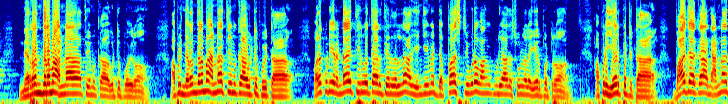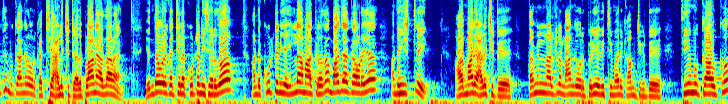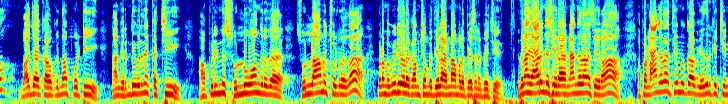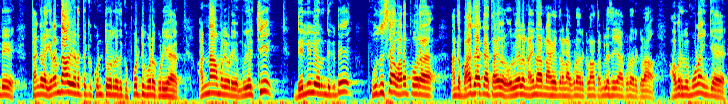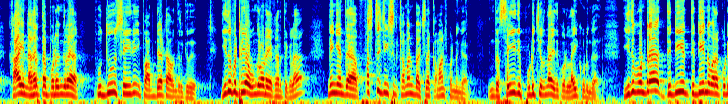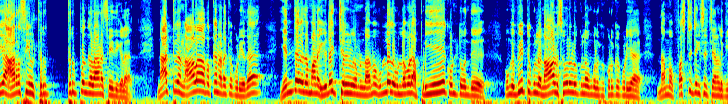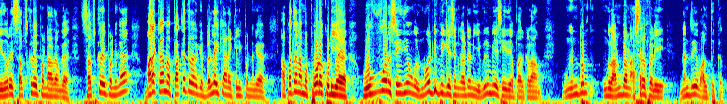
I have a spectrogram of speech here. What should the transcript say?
நிரந்தரமாக அண்ணா திமுக விட்டு போயிடும் அப்படி நிரந்தரமாக அண்ணா திமுக விட்டு போயிட்டா வரக்கூடிய ரெண்டாயிரத்தி இருபத்தாறு தேர்தலில் அது எங்கேயுமே டெபாசிட்டி கூட வாங்க முடியாத சூழ்நிலை ஏற்பட்டுரும். அப்படி ஏற்பட்டுட்டா பாஜக அந்த அதிமுகங்கிற ஒரு கட்சியை அழிச்சிட்டு அது பிளானே அதுதானே. எந்த ஒரு கட்சியில் கூட்டணி சேருதோ அந்த கூட்டணியை இல்லாமாக்குறது தான் பாஜகவுடைய அந்த ஹிஸ்ட்ரி அது மாதிரி அழிச்சிட்டு தமிழ்நாட்டில் நாங்கள் ஒரு பெரிய கட்சி மாதிரி காமிச்சிக்கிட்டு திமுகவுக்கும் பாஜகவுக்கும் தான் போட்டி. நாங்கள் ரெண்டு பேரும் தான் கட்சி. அப்படின்னு சொல்லுவோங்கிறத சொல்லாமல் சொல்கிறது தான் இப்போ நம்ம வீடியோவில் காமிச்சோம் பற்றியெல்லாம் அண்ணாமலை பேசின பேச்சு. இதெல்லாம் யாருங்க செய்கிறா நாங்கள் தானே செய்கிறோம் அப்போ நாங்கள் தான் திமுகவுக்கு எதிர்க்கட்சின்று தங்களை இரண்டாவது இடத்துக்கு கொண்டு வர்றதுக்கு போட்டி போடக்கூடிய அண்ணாமலையுடைய முயற்சி டெல்லியில் இருந்துக்கிட்டு புதுசாக வரப்போகிற அந்த பாஜக தலைவர் ஒருவேளை நயினார் நாகேந்திரனா கூட இருக்கலாம் தமிழிசையா கூட இருக்கலாம். அவர்கள் மூலம் இங்கே காய் நகர்த்தப்படுங்கிற புது செய்தி இப்போ அப்டேட்டாக வந்திருக்குது. இது பற்றிய உங்களுடைய கருத்துக்களை நீங்கள் இந்த ஃபஸ்ட்டு ஜங்ஷன் கமெண்ட் பாக்ஸில் கமெண்ட்ஸ் பண்ணுங்கள் இந்த செய்தி பிடிச்சிருந்தா இதுக்கு ஒரு லைக் கொடுங்க. இது போன்ற திடீர் திடீர்னு வரக்கூடிய அரசியல் திரு திருப்பங்களான செய்திகளை நாட்டில் நாலா பக்கம் நடக்கக்கூடியதை எந்த விதமான இடைச்செருகளும் இல்லாமல் உள்ளது உள்ளபடி அப்படியே கொண்டு வந்து உங்கள் வீட்டுக்குள்ளே நாலு சுவர்களுக்குள்ளே உங்களுக்கு கொடுக்கக்கூடிய நம்ம ஃபஸ்ட்டு ஜங்ஷன் சேனலுக்கு இதுவரை சப்ஸ்கிரைப் பண்ணாதவங்க சப்ஸ்கிரைப் பண்ணுங்கள் மறக்காமல் பக்கத்தில் இருக்க பெல்லைக்கானை கிளிக் பண்ணுங்கள் அப்போ தான் நம்ம போடக்கூடிய ஒவ்வொரு செய்தியும் உங்களுக்கு நோட்டிஃபிகேஷன் காட்ட நீங்கள் விரும்பிய செய்தியை பார்க்கலாம். உங்கள் இன்றும் உங்கள் அன்பன் அஷ்ரஃப் அலி. நன்றி வாழ்த்துக்கள்.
